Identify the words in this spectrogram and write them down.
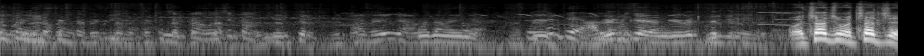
போட்டுருக்காங்க. வச்சிருக்காங்க, வச்சிருக்காங்க. ஆ, வைங்க. அங்கே தான் வைங்க. வச்சிருக்கு, அது வச்சாச்சு வச்சாச்சு.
